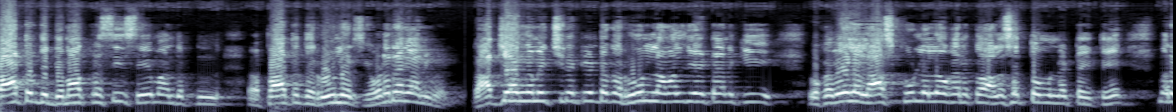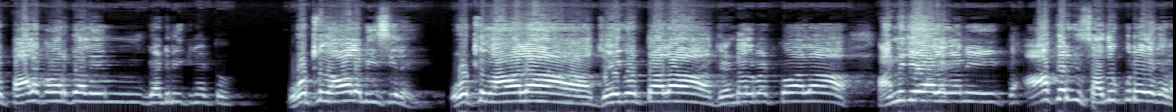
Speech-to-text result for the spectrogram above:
part of the democracy shame on the part of the rulers ఎవడైనా కానివ్వండి. రాజ్యాంగం ఇచ్చినటువంటి ఒక రూల్ని అమలు చేయడానికి ఒకవేళ లా స్కూళ్ళలో కనుక అలసత్వం ఉన్నట్టయితే మరి పాలక వర్గాలు ఏం గడిపికినట్టు ఓట్లు కావాలా బీసీలై ఓట్లు కావాలా? జై కొట్టాలా? జెండాలు పట్టుకోవాలా? అన్ని చేయాలి కానీ ఆఖరికి చదువుకునే దగ్గర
